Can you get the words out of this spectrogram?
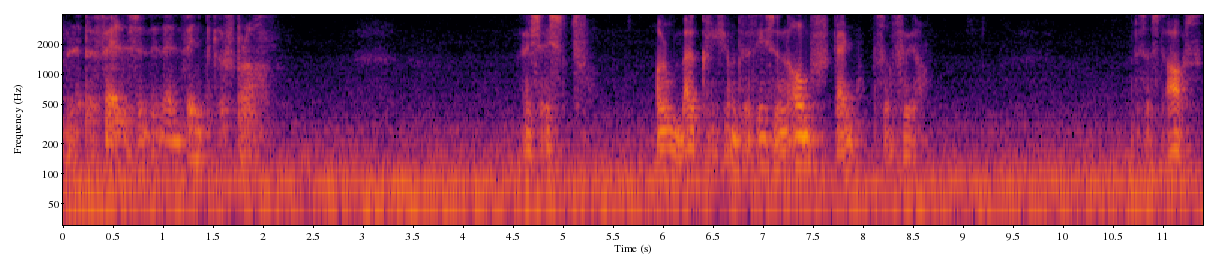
Meine Befehle sind in den Wind gesprochen. Es ist unmöglich, unter diesen Umständen zu führen. Es ist aus.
